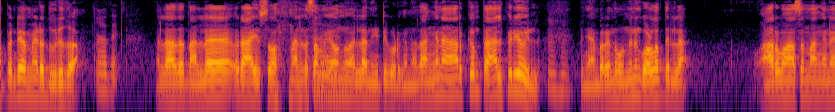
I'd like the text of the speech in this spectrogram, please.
അപ്പന്റെ അമ്മയുടെ ദുരിതമാണ് അല്ലാതെ നല്ല ഒരു ആയുസോ നല്ല സമയമൊന്നും അല്ല നീട്ടിക്കൊടുക്കുന്നത്. അങ്ങനെ ആർക്കും താല്പര്യവും ഇല്ല ഇപ്പം ഞാൻ പറയുന്നത് ഒന്നിനും കൊള്ളത്തില്ല. ആറുമാസം അങ്ങനെ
